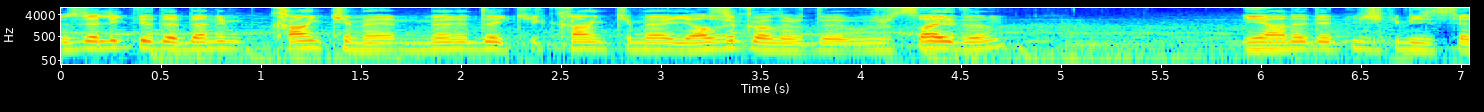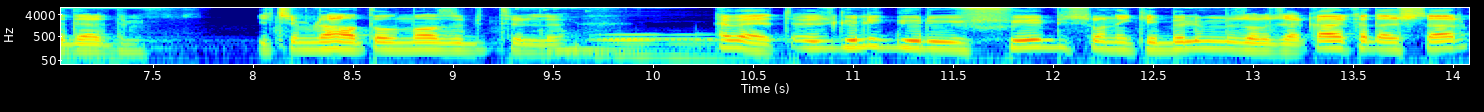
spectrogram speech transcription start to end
Özellikle de benim kankime, menüdeki kankime yazık olurdu vursaydım. İhanet etmiş gibi hissederdim. İçim rahat olmazdı bir türlü. Evet, özgürlük yürüyüşü bir sonraki bölümümüz olacak arkadaşlar.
